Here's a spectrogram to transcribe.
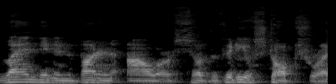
landing in about an hour. So the video stops right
